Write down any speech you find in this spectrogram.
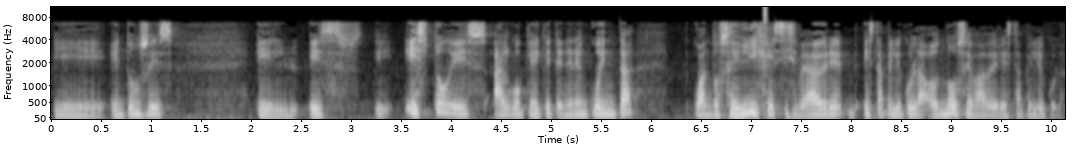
Eh, entonces, es, esto es algo que hay que tener en cuenta cuando se elige si se va a ver esta película o no se va a ver esta película.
